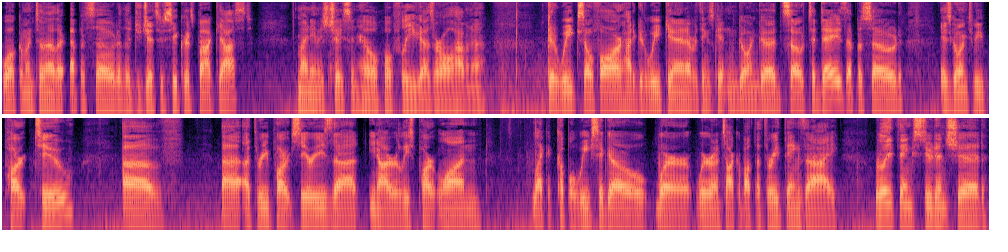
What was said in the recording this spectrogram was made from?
Welcome into another episode of the Jiu Jitsu Secrets Podcast. My name is Chasen Hill. Hopefully, you guys are all having a good week so far. Had a good weekend. Everything's getting going good. So today's episode is going to be part two of uh, a three part series that, you know, I released part one like a couple weeks ago, where we're going to talk about the three things that I really think students should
